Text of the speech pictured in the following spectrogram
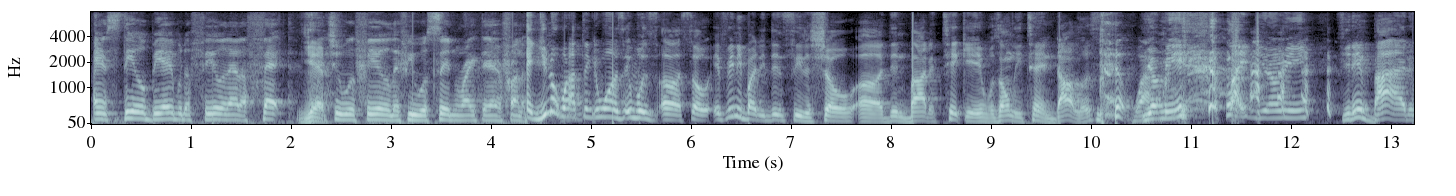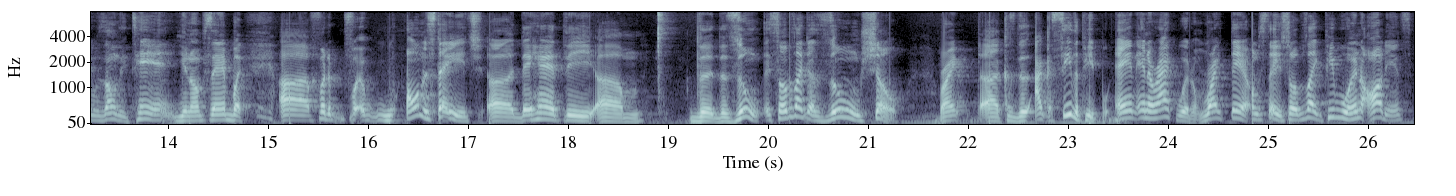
And still be able to feel that effect Yeah. that you would feel if you were sitting right there in front of And you know what I think it was? It was uh, so if anybody didn't see the show, uh, didn't buy the ticket, it was only ten dollars. Wow. You know what I mean? like you know what I mean? If you didn't buy it, it was only ten. You know what I'm saying? But uh, for the for, on the stage, uh, they had the um, the the Zoom. So it was like a Zoom show. Right, because I could see the people and interact with them right there on the stage. So it was like people were in the audience.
